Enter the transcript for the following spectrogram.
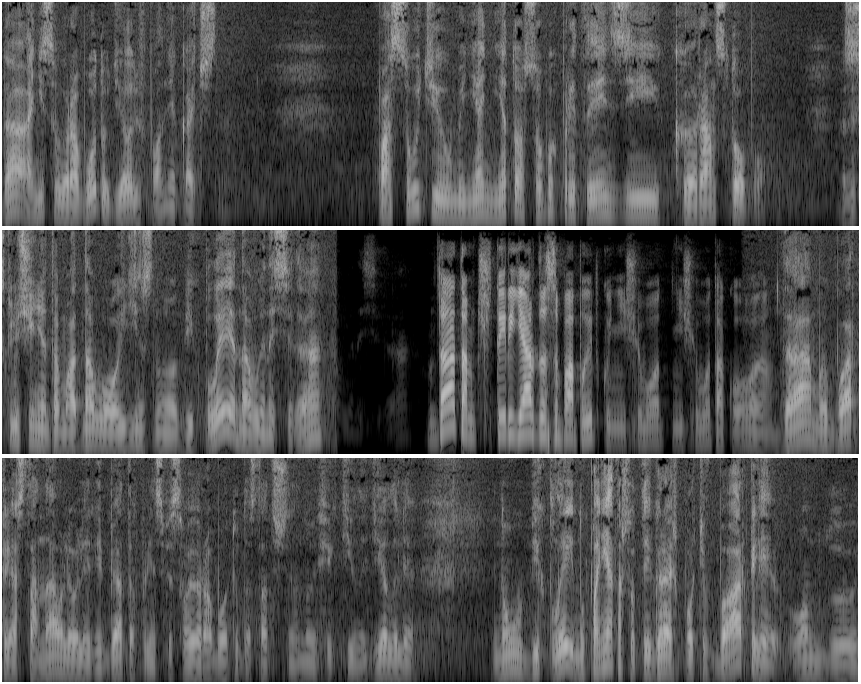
Да, они свою работу делали вполне качественно. По сути, у меня нету особых претензий к ранстопу. За исключением там одного единственного бигплея на выносе, да? Да, там 4 ярда за попытку, ничего, ничего такого. Да, мы Баркли останавливали, ребята, в принципе, свою работу достаточно ну, эффективно делали. Ну, бигплей, ну, понятно, что ты играешь против Баркли, он э,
